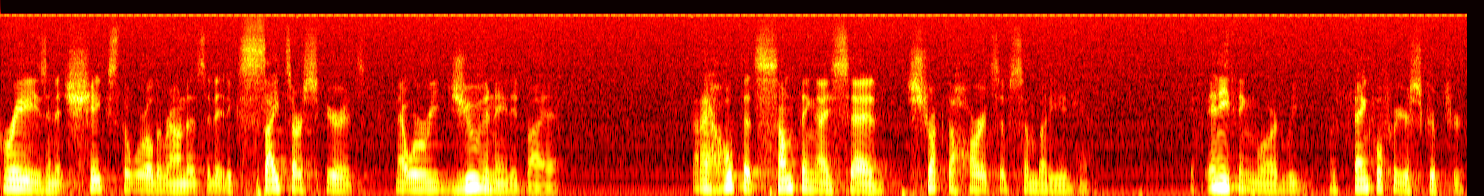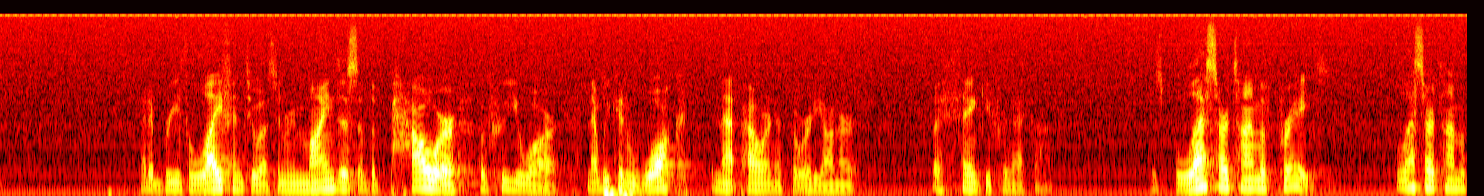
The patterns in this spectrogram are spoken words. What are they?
praise and it shakes the world around us and it excites our spirits, and that we're rejuvenated by it. God, I hope that something I said struck the hearts of somebody in here. If anything, Lord, we, we're thankful for your scripture, that it breathes life into us and reminds us of the power of who you are, and that we can walk in that power and authority on earth. I thank you for that, God. Just bless our time of praise. Bless our time of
